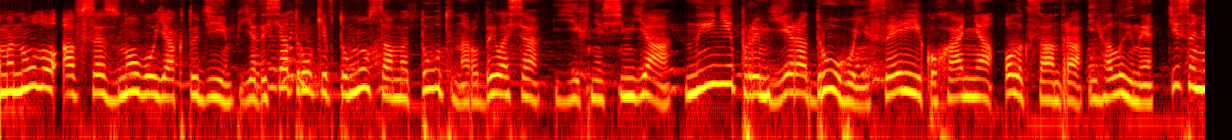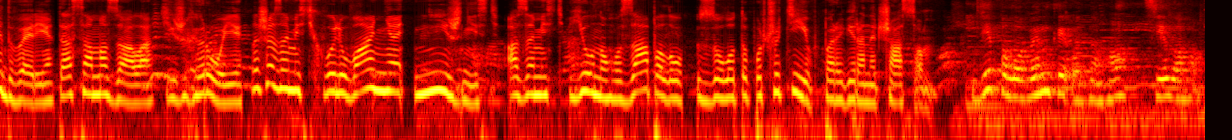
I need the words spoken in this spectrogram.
минуло, а все знову як тоді. 50 років тому саме тут народилася їхня сім'я. Нині прем'єра другої серії кохання Олександра і Галини. Ті самі двері, та сама зала, ті ж герої. Лише замість хвилювання ніжність, а замість юного запалу золото почуттів, перевірене часом. Дві половинки одного цілого.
